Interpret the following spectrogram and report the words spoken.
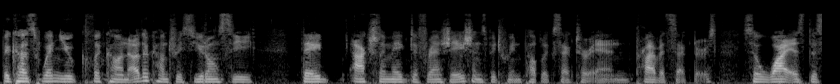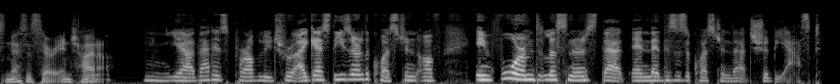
Because when you click on other countries, you don't see they actually make differentiations between public sector and private sectors. So why is this necessary in China? Mm, yeah, that is probably true. I guess these are the question of informed listeners that, and that this is a question that should be asked.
